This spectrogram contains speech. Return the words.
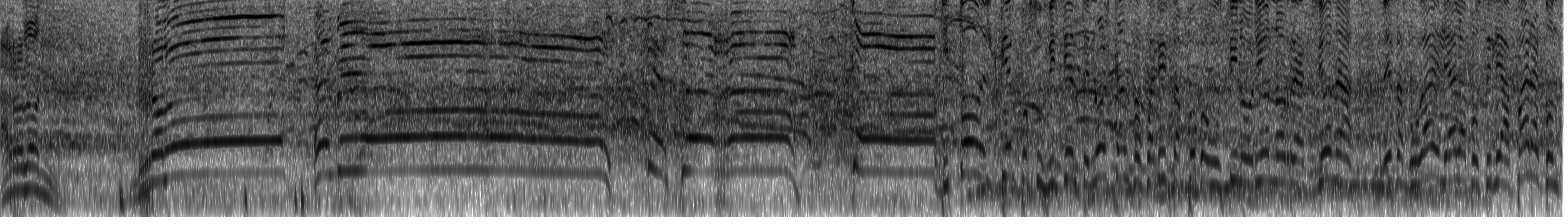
A Rolón. Rolón. Envío. Becerra. Gol. Y todo el tiempo suficiente. No alcanza a salir tampoco Agustino Orión. No reacciona en esa jugada y le da la posibilidad para contra.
